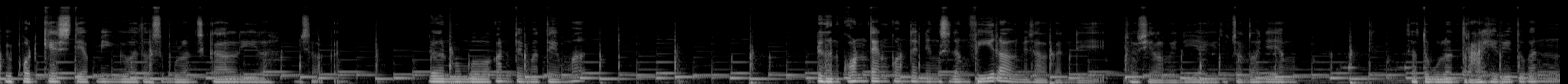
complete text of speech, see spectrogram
gue podcast setiap minggu atau sebulan sekali lah misalkan. Dengan membawakan tema-tema dengan konten-konten yang sedang viral misalkan di sosial media gitu. Contohnya yang satu bulan terakhir itu kan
